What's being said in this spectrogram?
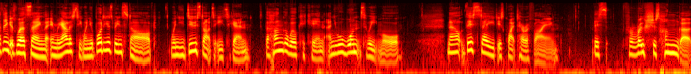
I think it's worth saying that in reality, when your body has been starved, when you do start to eat again, the hunger will kick in and you will want to eat more. Now, this stage is quite terrifying. This ferocious hunger,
